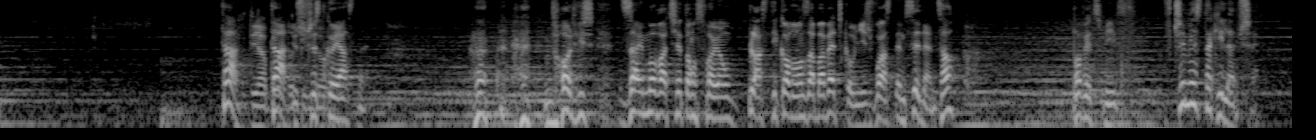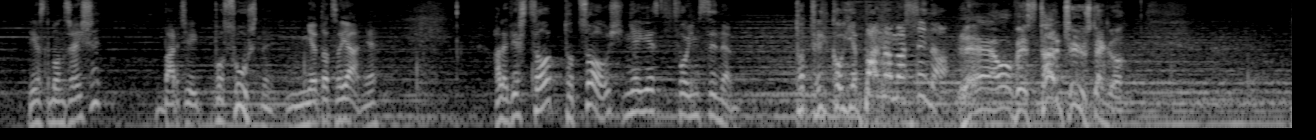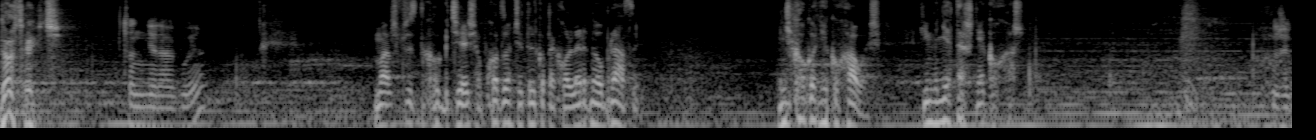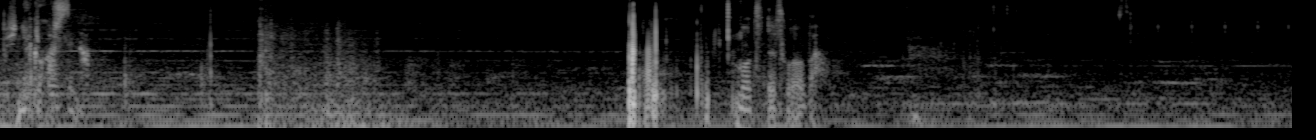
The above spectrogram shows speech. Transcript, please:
Tak, Diabła tak, do już wszystko jasne. Wolisz zajmować się tą swoją plastikową zabaweczką niż własnym synem, co? Powiedz mi, w, w czym jest taki lepszy? Jest mądrzejszy? Bardziej posłuszny, nie to co ja, nie? Ale wiesz co? To coś nie jest twoim synem. To tylko jebana maszyna! Leo, wystarczy już tego! Dosyć. To nie reaguje? Masz wszystko gdzieś, obchodzą cię tylko te cholerne obrazy. Nikogo nie kochałeś i mnie też nie kochasz. Żebyś Nie nie kochasz syna. Mocne słowa.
